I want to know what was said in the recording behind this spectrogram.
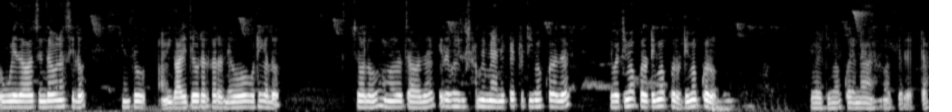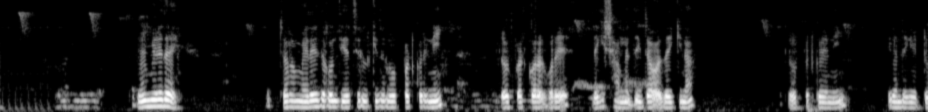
ও উড়ে যাওয়ার চিন্তা ভাবনা ছিল, কিন্তু আমি গাড়িতে ওঠার কারণে ও উঠে গেল। চলো, আমরা যাওয়া যাক। এলে ভাই, সামনে ম্যান একে একটু টিম আপ করা যাক। এবার টিম আপ করো টিম আপ করো টিম আপ করো। এবার টিম আপ করে না আমার একটা। এবার মেরে দেয়। চলো, মেরে যখন দিয়েছিল কিছু লোটপাট করে নিই। লোটপাট করার পরে দেখি সামনের দিক যাওয়া যায় কি না লোটপাট করে নিই। এখান থেকে একটু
